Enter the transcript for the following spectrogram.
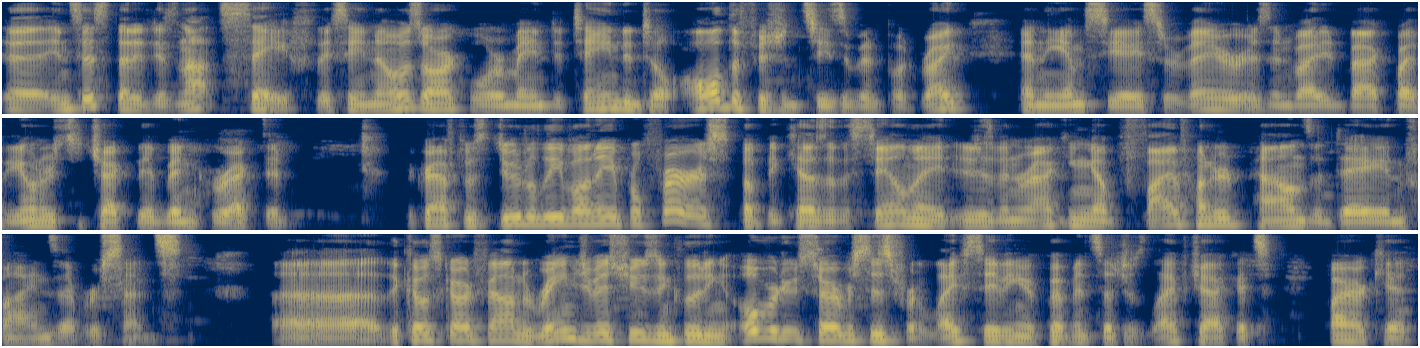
uh, insists that it is not safe. They say Noah's Ark will remain detained until all deficiencies have been put right, and the MCA surveyor is invited back by the owners to check they've been corrected. The craft was due to leave on April 1st, but because of the stalemate, it has been racking up 500 pounds a day in fines ever since. Uh, the Coast Guard found a range of issues, including overdue services for life saving equipment such as life jackets, fire kit,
